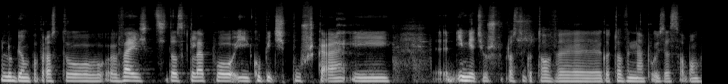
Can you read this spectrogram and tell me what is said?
lubią po prostu wejść do sklepu i kupić puszkę i, i mieć już po prostu gotowy, gotowy napój ze sobą.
